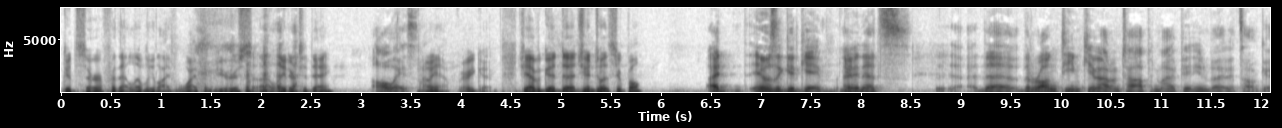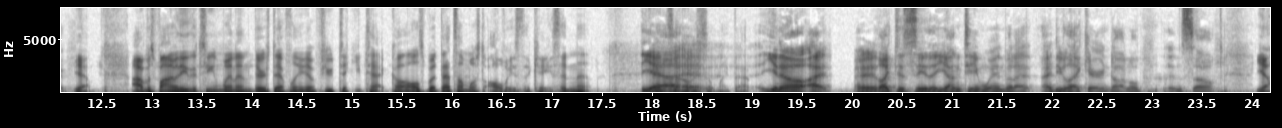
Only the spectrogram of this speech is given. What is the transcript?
good sir, for that lovely life, wife of yours uh, later today. Always. Oh, yeah. Very good. Did you have a good, uh, did you enjoy the Super Bowl? I, it was a good game. Yeah. I mean, that's the the wrong team came out on top, in my opinion, but it's all good. Yeah. I was fine with either team winning. There's definitely a few ticky tack calls, but that's almost always the case, isn't it? Yeah, It's always uh, something like that. You know, I I like to see the young team win, but I, I do like Aaron Donald, and so Yeah,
